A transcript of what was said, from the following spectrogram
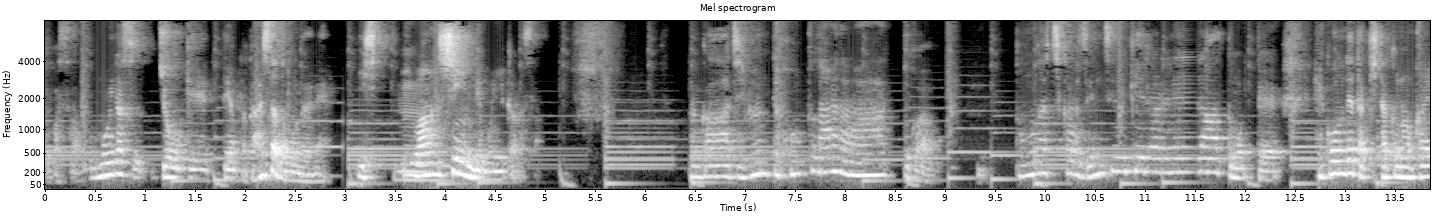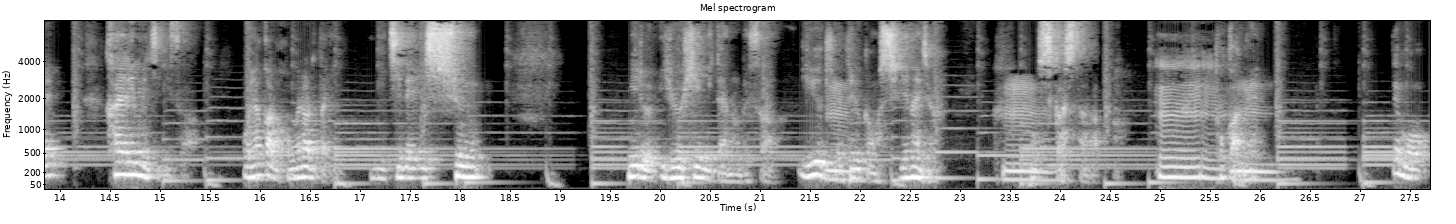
とかさ、思い出す情景ってやっぱ大事だと思うんだよね。ワンシーンでもいいからさ。なんか、自分って本当ダメだなとか、友達から全然受け入れられねえなと思って、へこんでた帰宅の帰帰り道にさ、親から褒められた道で一瞬見る夕日みたいのでさ、勇気が出るかもしれないじゃん。うん。もしかしたら。うーん。とかね。でも、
